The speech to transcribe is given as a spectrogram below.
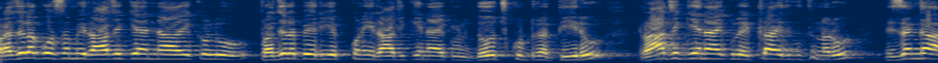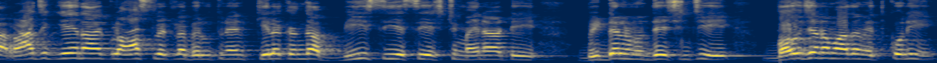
ప్రజల కోసం ఈ రాజకీయ నాయకులు ప్రజల పేరు చెప్పుకొని రాజకీయ నాయకులు దోచుకుంటున్న తీరు. రాజకీయ నాయకులు ఎట్లా ఎదుగుతున్నారు? నిజంగా రాజకీయ నాయకుల ఆస్తులు ఎట్లా పెరుగుతున్నాయని కీలకంగా బీసీ ఎస్సీ ఎస్టీ మైనార్టీ బిడ్డలను ఉద్దేశించి బహుజనవాదం ఎత్తుకొని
